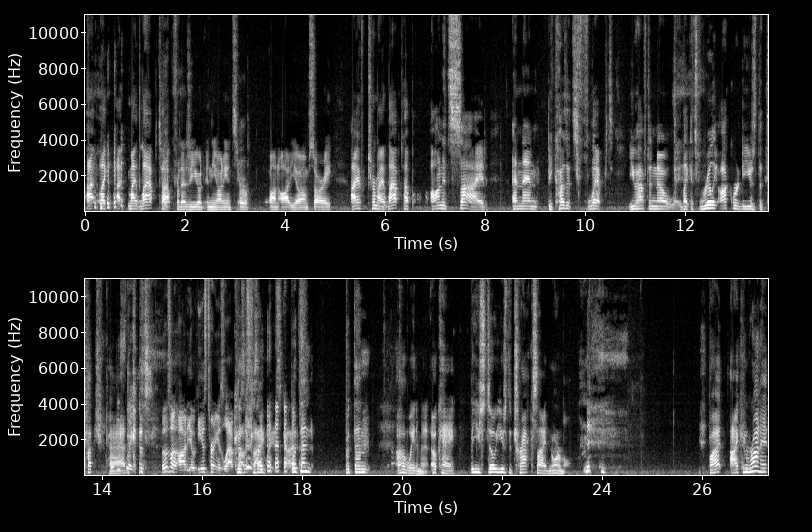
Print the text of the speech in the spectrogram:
I like I, my laptop for those of you in the audience or on audio, I'm sorry. I have to turn my laptop on its side and then because it's flipped, you have to know like it's really awkward to use the touchpad. like- 'cause- Those on audio. He is turning his laptop 'Cause- 'cause I- sideways, guys. but then but then oh wait a minute. Okay. But you still use the track side normal. but I can run it.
